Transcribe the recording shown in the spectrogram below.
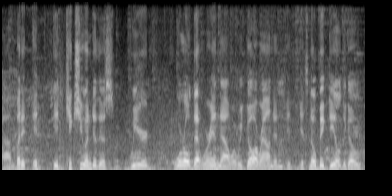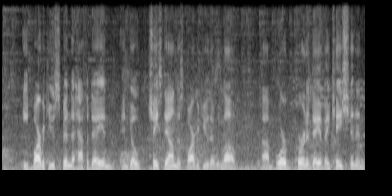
Um, but it, it it kicks you into this weird world that we're in now, where we go around and it, it's no big deal to go eat barbecue, spend a half a day, and, and go chase down this barbecue that we love, um, or burn a day of vacation and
